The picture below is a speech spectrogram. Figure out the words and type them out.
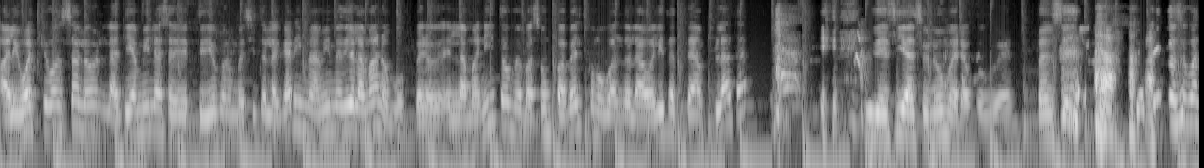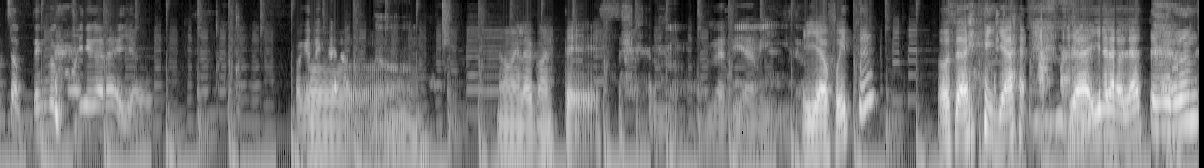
al igual que Gonzalo, la tía Mila se despidió con un besito en la cara y me- a mí me dio la mano, pues, pero en la manito me pasó un papel como cuando las abuelitas te dan plata y decía su número, pues, weón. Entonces, yo, yo tengo su WhatsApp, tengo cómo llegar a ella, weón. Para que te Oh, No. me la contés. No, la tía mía. ¿Y ya fuiste? O sea, ya, ya, ya la hablaste, perdón.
